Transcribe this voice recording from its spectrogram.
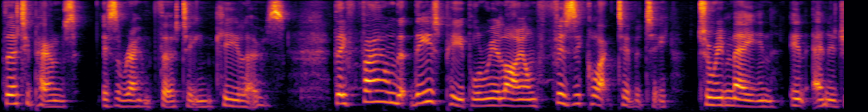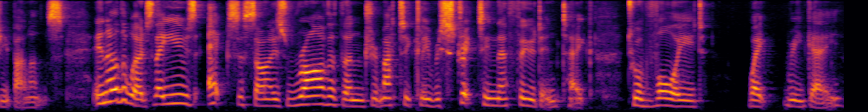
30 pounds is around 13 kilos. They found that these people rely on physical activity to remain in energy balance. In other words, they use exercise rather than dramatically restricting their food intake to avoid weight regain.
